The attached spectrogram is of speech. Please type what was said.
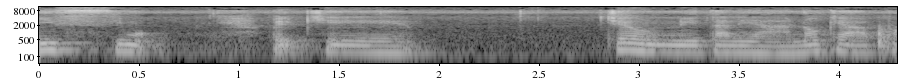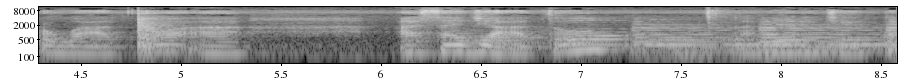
buonissimo perché c'è un italiano che ha provato, ha assaggiato la mia ricetta.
